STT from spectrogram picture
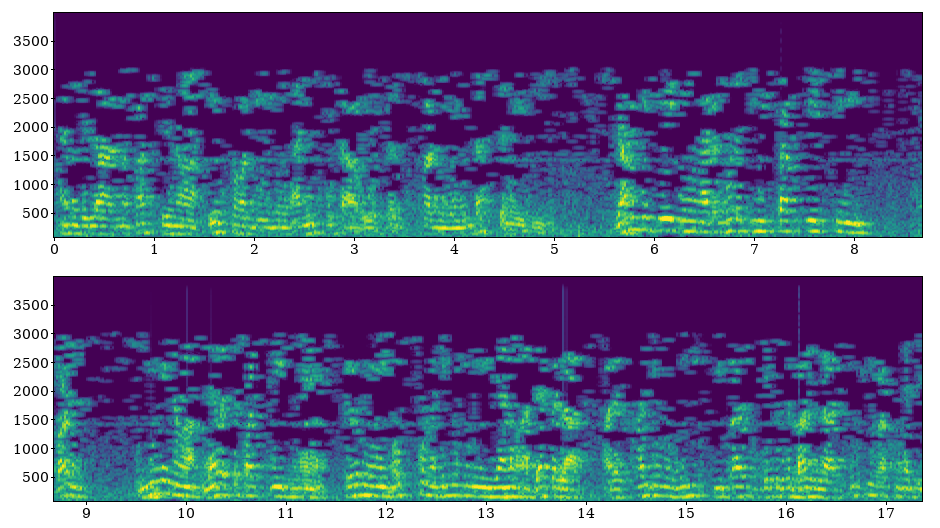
හැම වෙලාවෙම පස් වෙනවා ඒක වගේ මේ අනිත්‍යතාවයට කරුණු දැක්වෙන්නේ. යම් විදියකින් අර මුලදී පක්කේටි බල නිමිනවා නැවතපත් වෙන්නේ ක්‍රමයෙන් ඔක්කොම නිමිනි යනවා දැකලා අර කලින් නිමිති බල දෙකක බලලා කිසිවක් නැති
